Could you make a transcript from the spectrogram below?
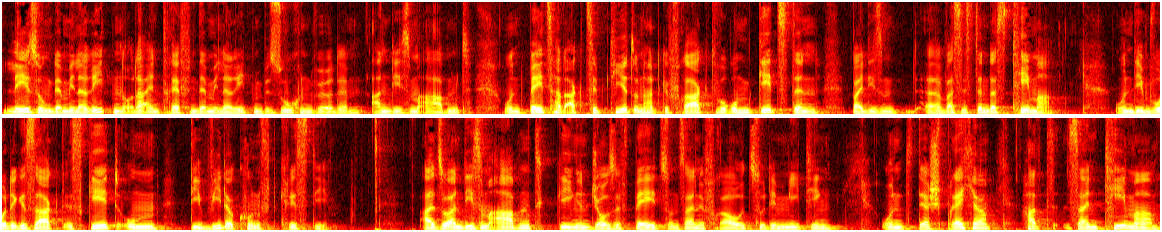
Lesung der Milleriten oder ein Treffen der Milleriten besuchen würde an diesem Abend. Und Bates hat akzeptiert und hat gefragt, worum geht's denn bei diesem, äh, was ist denn das Thema? Und ihm wurde gesagt, es geht um die Wiederkunft Christi. Also an diesem Abend gingen Joseph Bates und seine Frau zu dem Meeting und der Sprecher hat sein Thema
